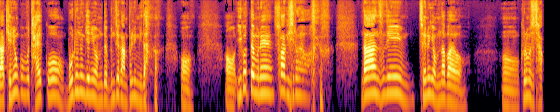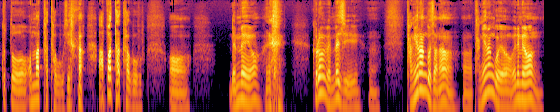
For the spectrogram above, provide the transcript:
나 개념 공부 다 했고 모르는 개념이 없는데 문제가 안 풀립니다. 어, 어, 이것 때문에 수학이 싫어요. 난 선생님 재능이 없나 봐요. 어, 그러면서 자꾸 또 엄마 탓하고? 아빠 탓하고, 어, 맴매예요. 그러면 맴매지. 어, 당연한 거잖아. 어, 당연한 거예요. 왜냐면,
